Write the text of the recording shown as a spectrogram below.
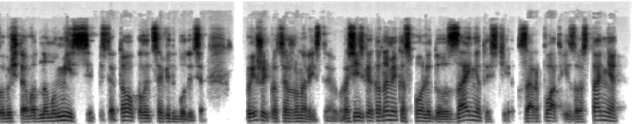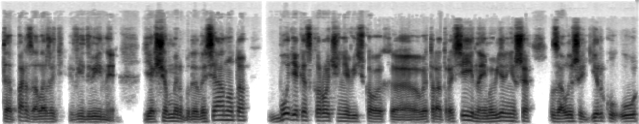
вибачте, в одному місці після того, коли це відбудеться. Пишуть про це журналісти. Російська економіка з погляду зайнятості, зарплат і зростання тепер залежить від війни. Якщо мир буде досягнуто, будь-яке скорочення військових е, витрат Росії найімовірніше залишить дірку у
